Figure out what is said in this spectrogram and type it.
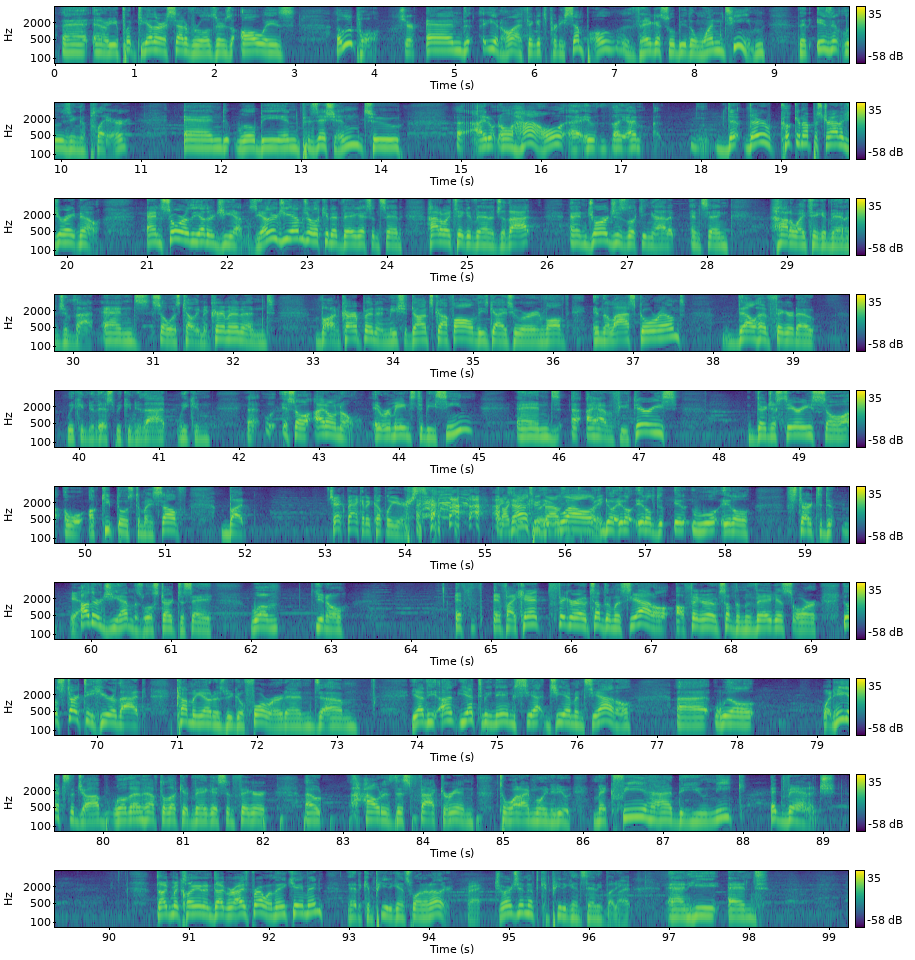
and, and you put together a set of rules, there's always a loophole. Sure. And, you know, I think it's pretty simple. Vegas will be the one team that isn't losing a player and will be in position to, uh, I don't know how, uh, it, like, I'm, they're, they're cooking up a strategy right now. And so are the other GMs. The other GMs are looking at Vegas and saying, how do I take advantage of that? And George is looking at it and saying, how do I take advantage of that? And so was Kelly McCrimmon and Vaughn Karpan and Misha Donskov, all of these guys who are involved in the last go round, they'll have figured out we can do this, we can do that, we can. Uh, so I don't know. It remains to be seen. And I have a few theories. They're just theories, so I'll, I'll keep those to myself. But check back in a couple years. exactly. Well, no, it'll it'll do, it will it'll start to do, yeah. other GMs will start to say, well, you know, if if I can't figure out something with Seattle, I'll figure out something with Vegas, or you'll start to hear that coming out as we go forward. And um, yeah, the un, yet to be named GM in Seattle uh, will, when he gets the job, will then have to look at Vegas and figure out how does this factor in to what I'm going to do. McPhee had the unique advantage. Doug MacLean and Doug Risebrough, when they came in, they had to compete against one another. Right. George didn't have to compete against anybody. Right. And he and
